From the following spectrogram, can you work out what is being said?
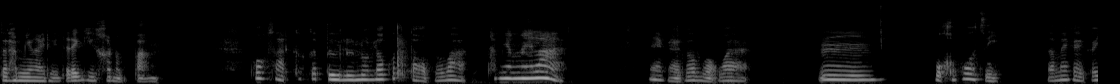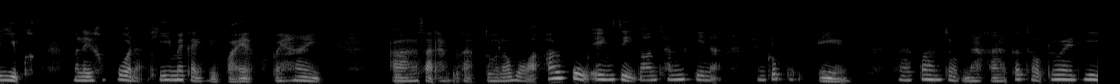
จะทำยังไงถึงจะได้กินขนมปัง พวกสัตว์ก็กระตือรือร้นแล้วก็ตอบไปว่าทำยังไงล่ะ แม่ไก่ก็บอกว่า อืมปลูกข้าวโพดสิ แล้วแม่ไก่ก็หยิบเมล็ดข้าวโพดอะที่แม่ไก่เก็บไว้อะเอาไปให้อาสัตว์ทั้งสามตัวแล้วบอกว่าเอาปปลูกเองสิตอนฉันกินอะฉันก็ปลูกเอง แล้วตอนจบนะคะ ก็จบด้วยที่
